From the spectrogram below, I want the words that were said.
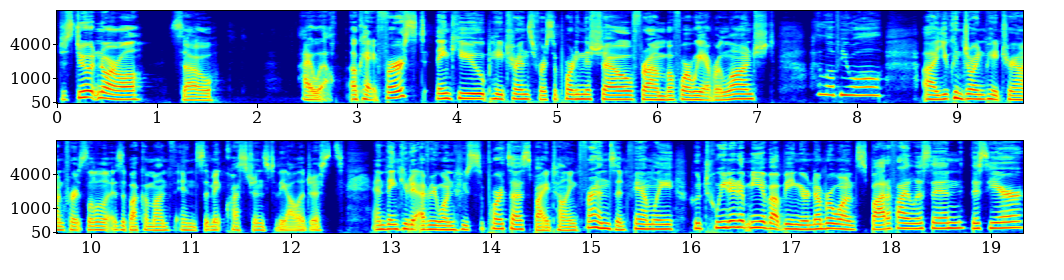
just do it normal. So I will. Okay, first, thank you, patrons, for supporting the show from before we ever launched. I love you all. Uh, you can join Patreon for as little as a buck a month and submit questions to the ologists. And thank you to everyone who supports us by telling friends and family who tweeted at me about being your number one Spotify listen this year.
